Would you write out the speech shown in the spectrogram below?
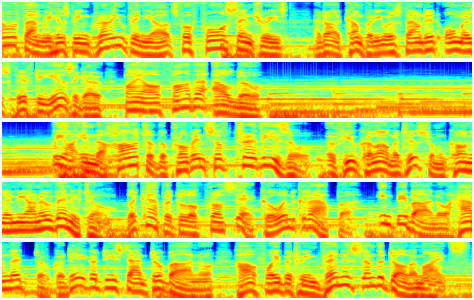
Our family has been growing vineyards for four centuries, and our company was founded almost 50 years ago by our father Aldo. We are in the heart of the province of Treviso, a few kilometers from Conegliano Veneto, the capital of Prosecco and Grappa, in Bibano hamlet of Godega di Sant'Urbano, halfway between Venice and the Dolomites.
